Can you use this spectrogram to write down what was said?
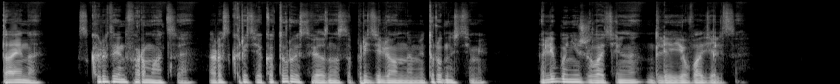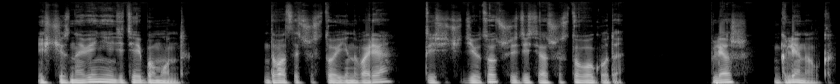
Тайна — скрытая информация, раскрытие которой связано с определенными трудностями, либо нежелательно для ее владельца. Исчезновение детей Бомонд. 26 января 1966 года. Пляж Гленелк,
